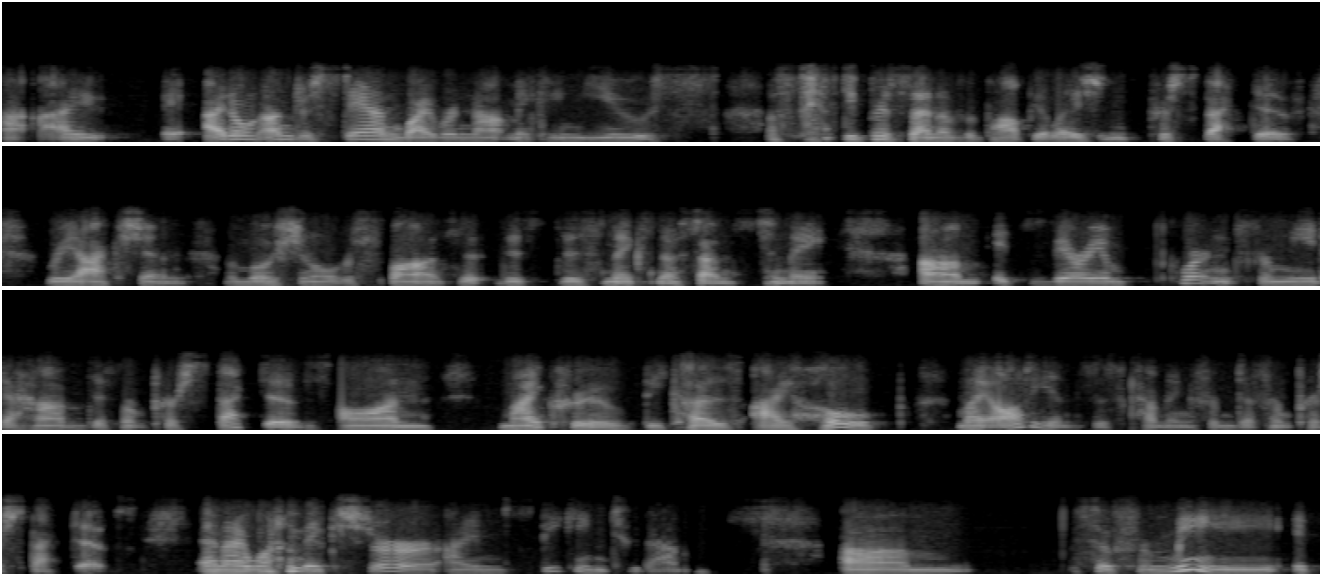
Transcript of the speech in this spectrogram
I, I don't understand why we're not making use of 50% of the population's perspective, reaction, emotional response. This, this makes no sense to me. Um, it's very important for me to have different perspectives on my crew because I hope my audience is coming from different perspectives, and I want to make sure I'm speaking to them. Um, so for me, it's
